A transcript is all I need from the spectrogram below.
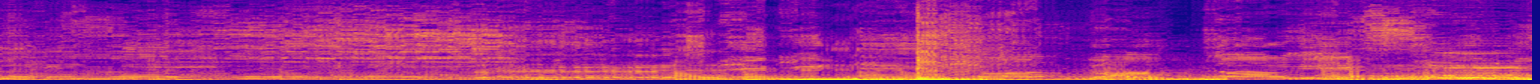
Let me up, don't call me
